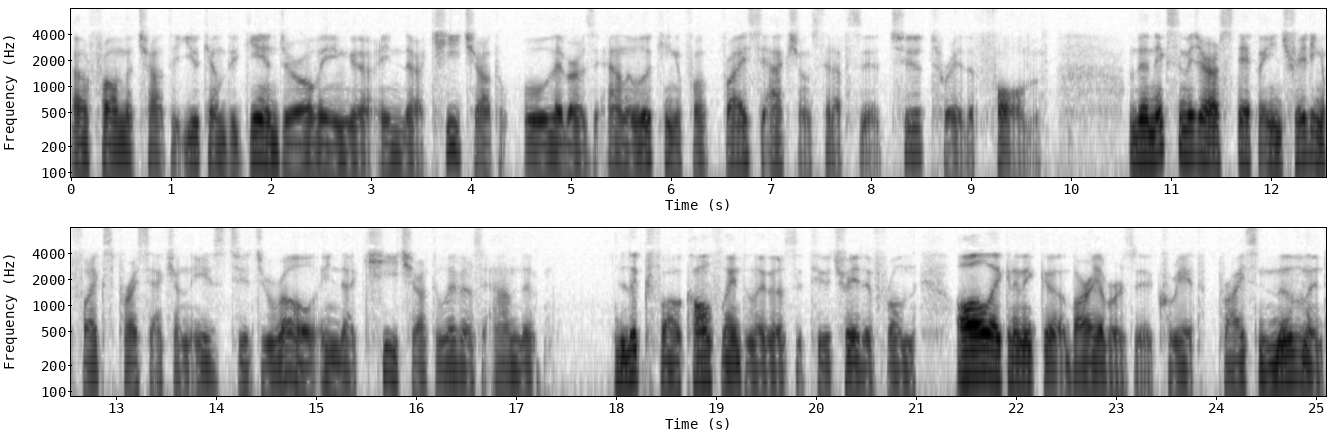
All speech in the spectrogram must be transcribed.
uh, from the chart, you can begin drawing uh, in the key chart levels and looking for price action setups to trade form. The next major step in trading forex price action is to draw in the key chart levels and look for confluent levels to trade from. All economic uh, variables uh, create price movement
